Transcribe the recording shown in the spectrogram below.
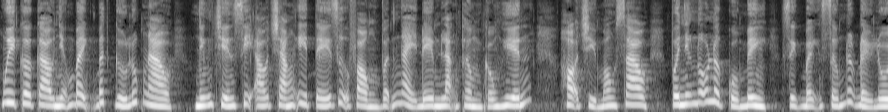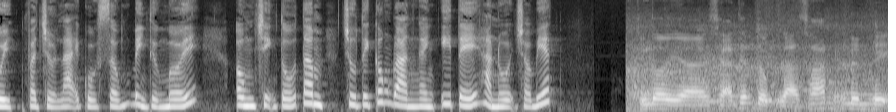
nguy cơ cao nhiễm bệnh bất cứ lúc nào, những chiến sĩ áo trắng y tế dự phòng vẫn ngày đêm lặng thầm cống hiến. Họ chỉ mong sao với những nỗ lực của mình, dịch bệnh sớm được đẩy lùi và trở lại cuộc sống bình thường mới. Ông Trịnh Tố Tâm, Chủ tịch Công đoàn ngành y tế Hà Nội cho biết. Chúng tôi ờ, sẽ tiếp tục giả soát những đơn vị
